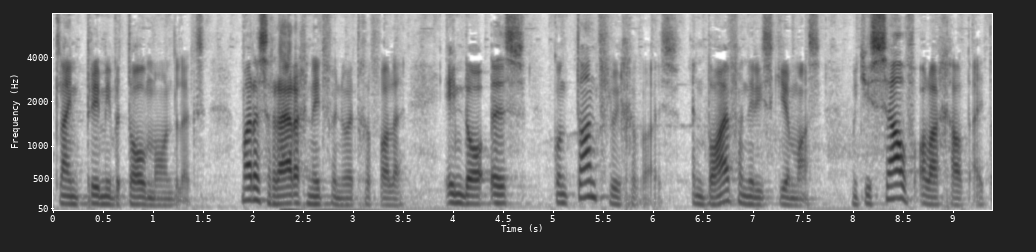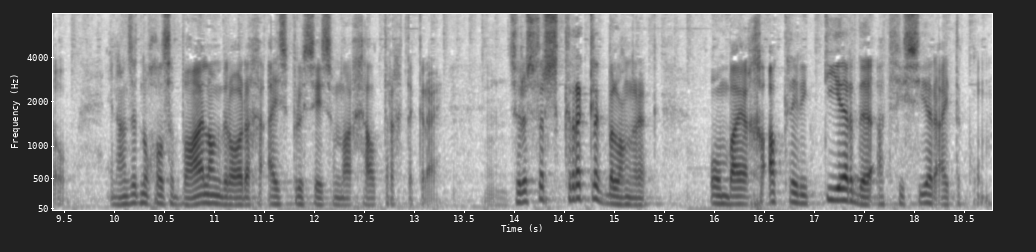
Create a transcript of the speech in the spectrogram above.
klein premie betaal maandeliks, maar is regtig net vir noodgevalle en daar is kontantvloei gewys in baie van hierdie skemas moet jy self al daai geld uithaal en dan is dit nogals 'n baie langdradige eisproses om daai geld terug te kry. So dis verskriklik belangrik om by 'n geakkrediteerde adviseur uit te kom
